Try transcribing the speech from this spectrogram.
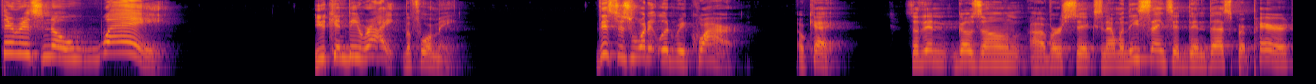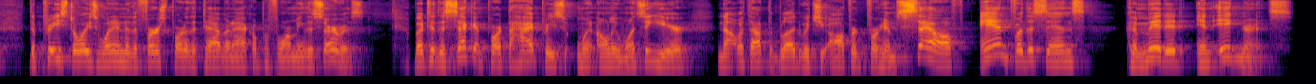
there is no way you can be right before me. This is what it would require. Okay. So then goes on, uh, verse 6. Now, when these things had been thus prepared, the priest always went into the first part of the tabernacle performing the service. But to the second part, the high priest went only once a year, not without the blood which he offered for himself and for the sins committed in ignorance.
